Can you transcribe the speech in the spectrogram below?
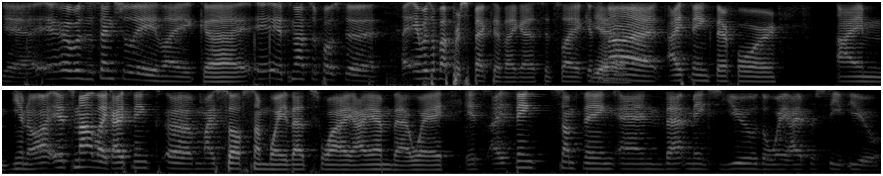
Yeah, it, it was essentially like uh, it, it's not supposed to. It was about perspective, I guess. It's like it's Yeah. not. I think, therefore, I'm. You know, I, it's not like I think uh, myself some way. That's why I am that way. It's I think something, and that makes you the way I perceive you.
